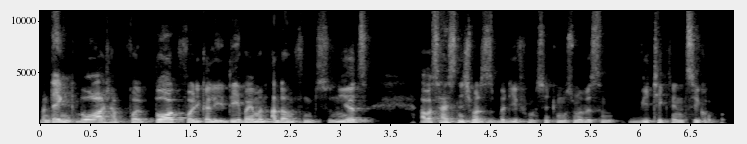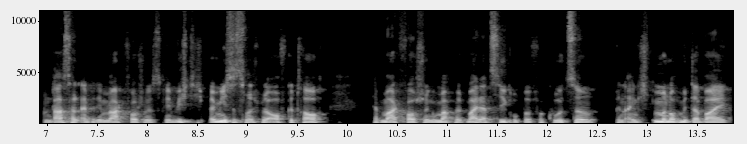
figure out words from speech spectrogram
Man denkt, boah, ich habe voll Bock, voll die geile Idee, bei jemand anderem funktioniert aber es das heißt nicht mal, dass es bei dir funktioniert. Du musst immer wissen, wie tickt deine Zielgruppe. Und da ist halt einfach die Marktforschung extrem wichtig. Bei mir ist es zum Beispiel aufgetaucht. Ich habe Marktforschung gemacht mit meiner Zielgruppe vor kurzem. Bin eigentlich immer noch mit dabei.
